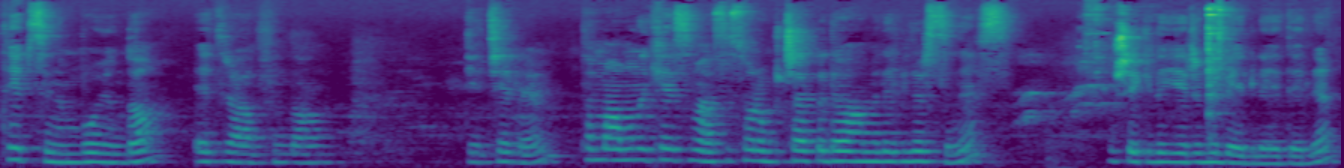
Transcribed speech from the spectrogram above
tepsinin boyunda etrafından geçelim. Tamamını kesmezse sonra bıçakla devam edebilirsiniz. Bu şekilde yerini belli edelim.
